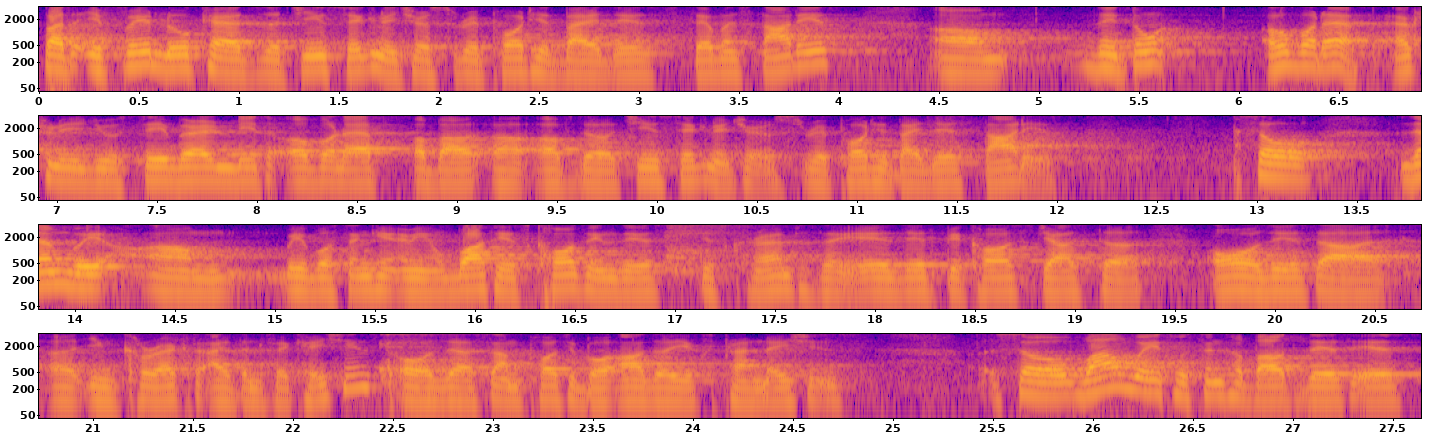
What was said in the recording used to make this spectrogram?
But if we look at the gene signatures reported by these seven studies, um, they don't overlap. Actually, you see very little overlap about, uh, of the gene signatures reported by these studies. So then we, um, we were thinking, I mean, what is causing this discrepancy? Is it because just uh, all these are uh, incorrect identifications or there are some possible other explanations? So one way to think about this is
